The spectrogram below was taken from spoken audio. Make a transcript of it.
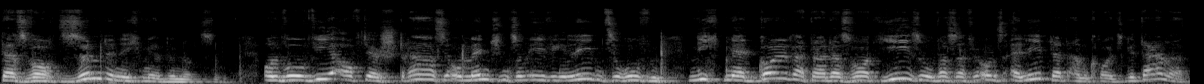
das Wort Sünde nicht mehr benutzen und wo wir auf der Straße, um Menschen zum ewigen Leben zu rufen, nicht mehr Golgatha, das Wort Jesu, was er für uns erlebt hat am Kreuz, getan hat,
